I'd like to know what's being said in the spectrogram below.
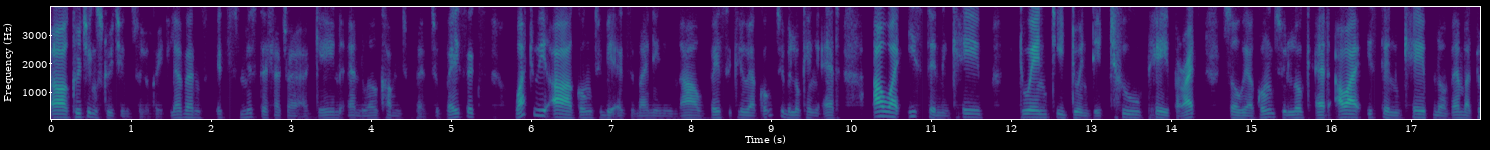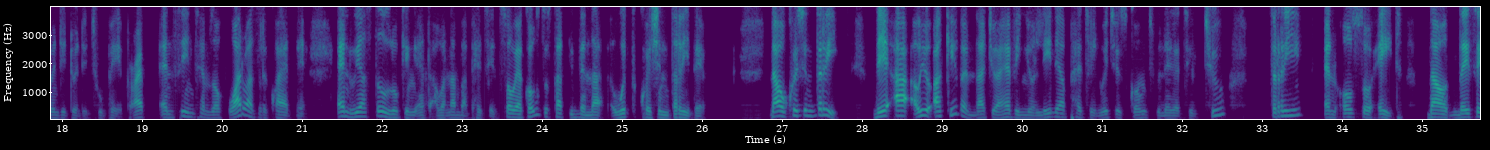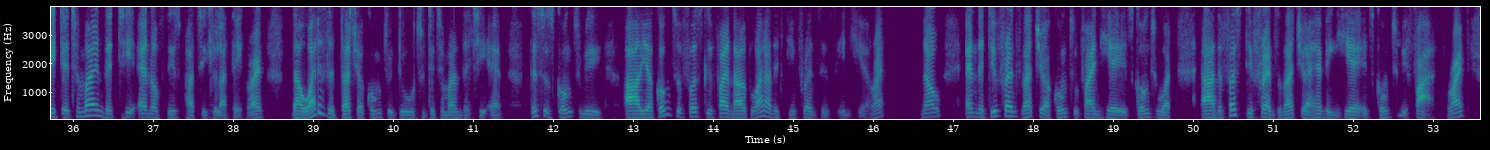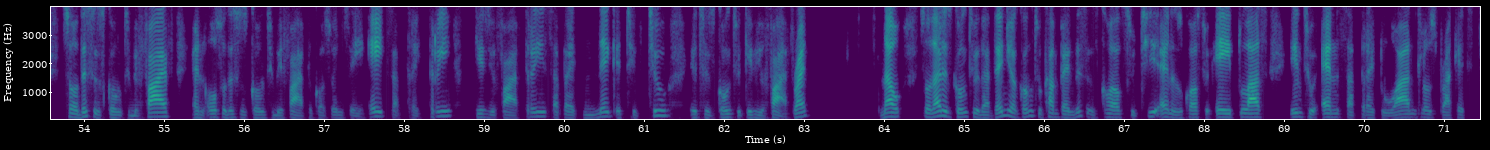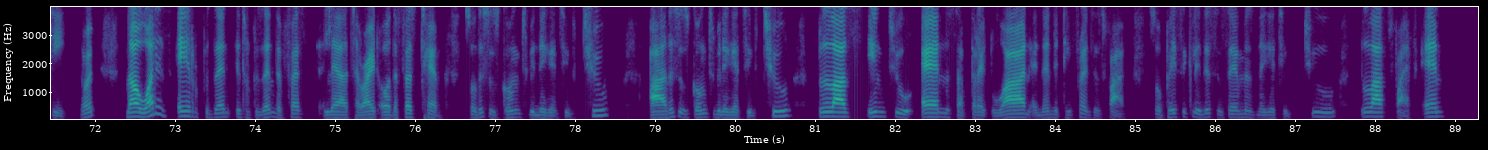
Uh, greetings, greetings, fellow grade 11s. It's Mr. Shacha again, and welcome to Back to Basics. What we are going to be examining now, basically, we are going to be looking at our Eastern Cape 2022 paper, right? So we are going to look at our Eastern Cape November 2022 paper, right? And see in terms of what was required there. And we are still looking at our number pattern. So we are going to start with the with question three there. Now, question three, they are you are given that you are having your linear pattern, which is going to be negative two, three, and also eight. Now, they say determine the Tn of this particular thing, right? Now, what is it that you're going to do to determine the Tn? This is going to be, uh, you're going to firstly find out what are the differences in here, right? Now, and the difference that you are going to find here is going to what? Uh, the first difference that you are having here is going to be 5, right? So this is going to be 5, and also this is going to be 5, because when you say 8 subtract 3 gives you 5, 3 subtract negative 2, it is going to give you 5, right? Now, so that is going to that. Then you're going to come back. This is equals to Tn is equals to A plus into N subtract 1 close brackets T, right? Now, what is A represent? It represents the first letter, right? Or the first term. So this is going to be negative 2. Uh, this is going to be negative 2 plus into N subtract 1. And then the difference is 5. So basically, this is same as negative 2 plus 5N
